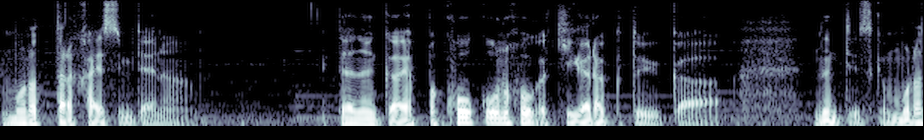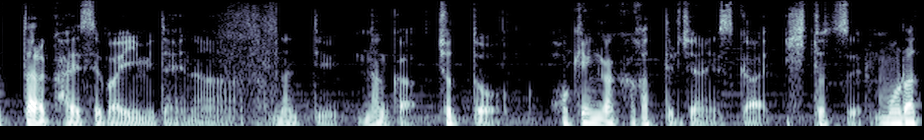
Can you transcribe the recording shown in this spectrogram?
もらったら返すみたいな。だからなんかやっぱ高校の方が気が楽というか何て言うんですかもらったら返せばいいみたいな何ていうなんかちょっと保険がかかってるじゃないですか。一つもらっ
